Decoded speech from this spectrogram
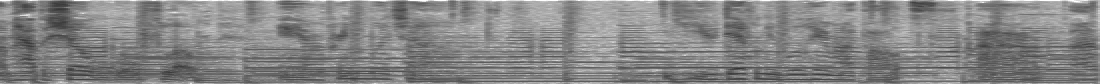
um, how the show will flow, and pretty much, um, you definitely will hear my thoughts. I, I,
